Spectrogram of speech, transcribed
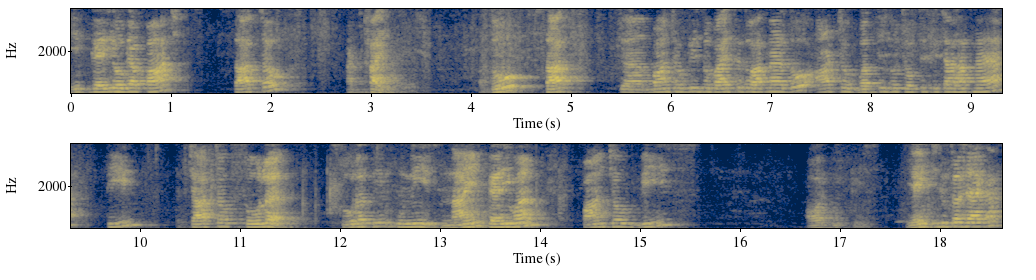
एक कैरी हो गया पाँच, सात चौक अट्ठाईस। दो, सात पाँच चौक बीस, दो बाईस के दो हाथ में आया, दो, आठ चौक बत्तीस, दो चौतीस के चार हाथ में आया, तीन, चार चौक सोलह। सोलह, तीन, उन्नीस, नाइन, कैरी वन, पाँच चौक बीस और इक्कीस। यही चीज़ उतर जाएगा।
